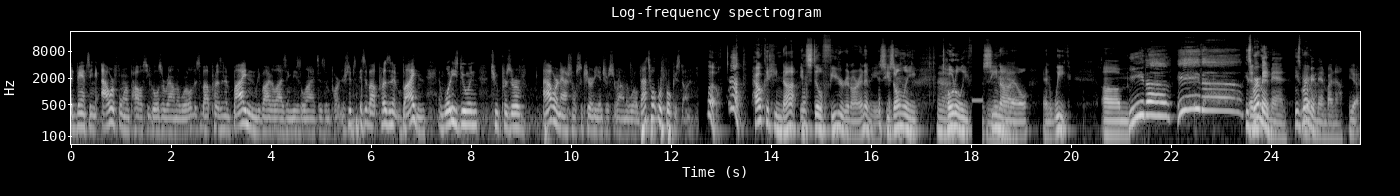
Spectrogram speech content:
advancing our foreign policy goals around the world. It's about President Biden revitalizing these alliances and partnerships. It's about President Biden and what he's doing to preserve our national security interests around the world. That's what we're focused on. Well, how could he not instill fear in our enemies? He's only totally f- senile and weak. Um, Evil, evil. He's And- Mermaid Man. He's Mermaid Man by now. Yeah.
